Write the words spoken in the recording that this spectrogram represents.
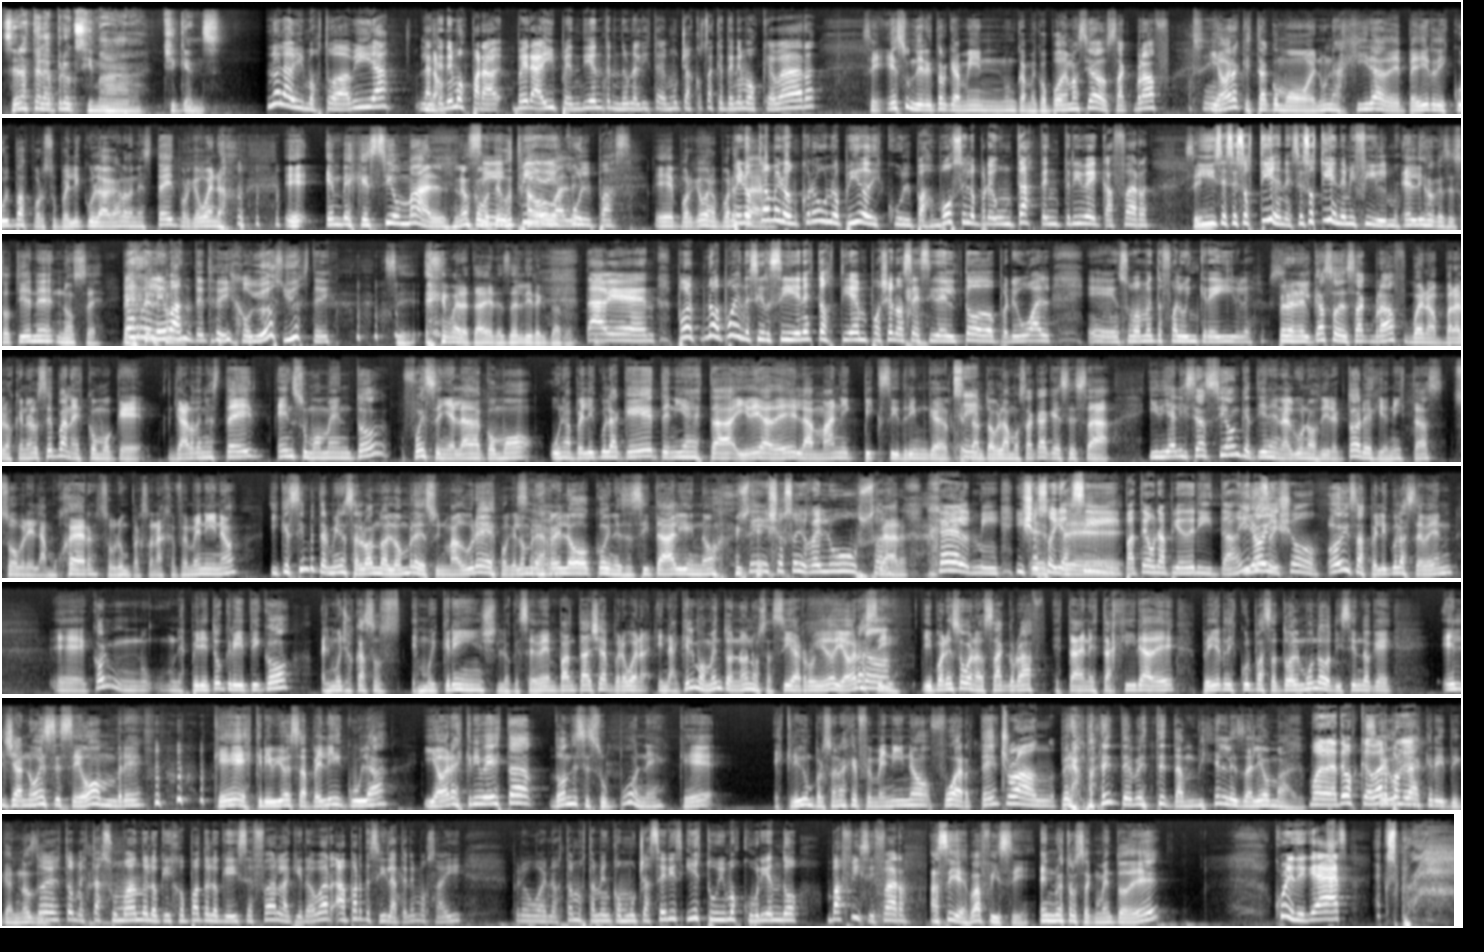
Será hasta la próxima, chickens. No la vimos todavía, la no. tenemos para ver ahí pendiente de una lista de muchas cosas que tenemos que ver. Sí, es un director que a mí nunca me copó demasiado, Zach Braff. Sí. Y ahora que está como en una gira de pedir disculpas por su película Garden State, porque bueno, eh, envejeció mal, ¿no? Como sí, te gusta pide vos, disculpas. Vale. Eh, porque bueno, por Pero esta... Cameron Crowe no pidió disculpas. Vos se lo preguntaste en Tribeca, Fer. Sí. Y dice, se sostiene, se sostiene mi film. Él dijo que se sostiene, no sé. Es relevante, te dijo. Yes, yes, te dijo. Sí, bueno, está bien, es el director. Está bien. No, pueden decir sí, en estos tiempos, yo no sé si del todo, pero igual eh, en su momento fue algo increíble. Pero en el caso de Zach Braff, bueno, para los que no lo sepan, es como que Garden State en su momento fue señalada como una película que tenía esta idea de la Manic Pixie Dream Girl, que sí. tanto hablamos acá, que es esa idealización que tienen algunos directores, guionistas, sobre la mujer, sobre un personaje femenino y que siempre termina salvando al hombre de su inmadurez, porque el hombre sí. es re loco y necesita a alguien, ¿no? Sí, yo soy re loser. Claro. Help me. Y yo este... soy así, patea una piedrita. Y, y hoy, soy yo. Hoy esas películas se ven eh, con un espíritu crítico. En muchos casos es muy cringe lo que se ve en pantalla, pero bueno, en aquel momento no nos hacía ruido y ahora no. sí. Y por eso, bueno, Zach Braff está en esta gira de pedir disculpas a todo el mundo diciendo que él ya no es ese hombre que escribió esa película y ahora escribe esta donde se supone que escribe un personaje femenino fuerte. Strong. Pero aparentemente también le salió mal. Bueno, la tenemos que ver Según porque las críticas, no sé. Todo esto me está sumando lo que dijo Pato, lo que dice Fer, la quiero ver. Aparte sí, la tenemos ahí. Pero bueno, estamos también con muchas series y estuvimos cubriendo y Fer. Así es, Buffy en nuestro segmento de Critics Express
